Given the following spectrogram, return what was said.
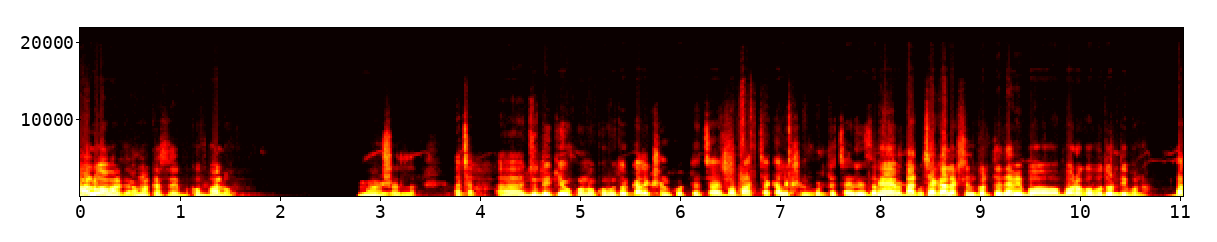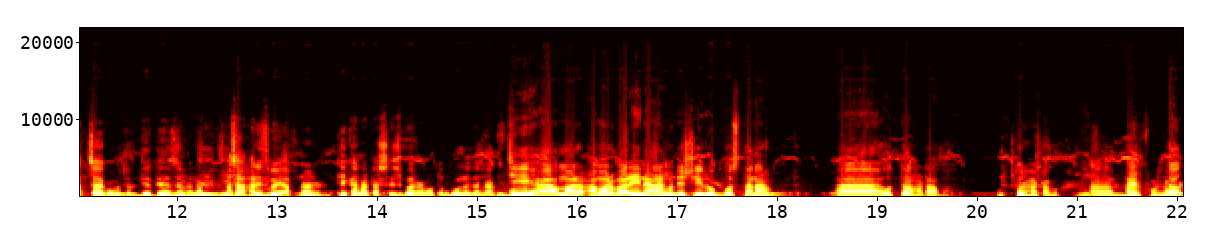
ভালো আমার আমার কাছে খুব ভালো। মাশাল্লাহ আচ্ছা যদি কেউ কোনো কবুতর কালেকশন করতে চায় বা বাচ্চা কালেকশন করতে চায় রেজাল্ট হ্যাঁ বাচ্চা কালেকশন করতে আমি বড় কবুতর দিব না। বাচ্চা কবুতর দিয়ে দেওয়া যাবে না। আচ্ছা হারিস ভাই আপনার ঠিকানাটা শেষবারের মতো বলে দেন জি আমার আমার বাড়ি নারায়ণগঞ্জ ডিস্ট্রিক্ট রূপগঞ্জ থানা আহ, উত্তর হাটাবো। উত্তর হাঁটাবো। ভাইয়ের phone number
